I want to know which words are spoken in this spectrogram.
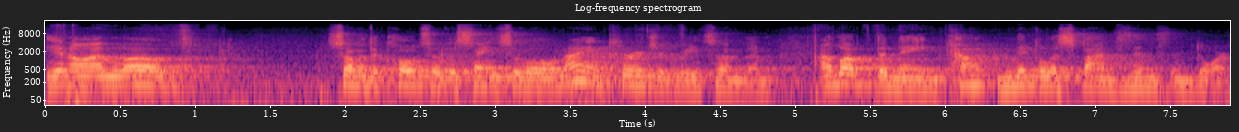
You know, I love some of the quotes of the saints of old, and I encourage you to read some of them. I love the name Count Nicholas von Zinzendorf.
